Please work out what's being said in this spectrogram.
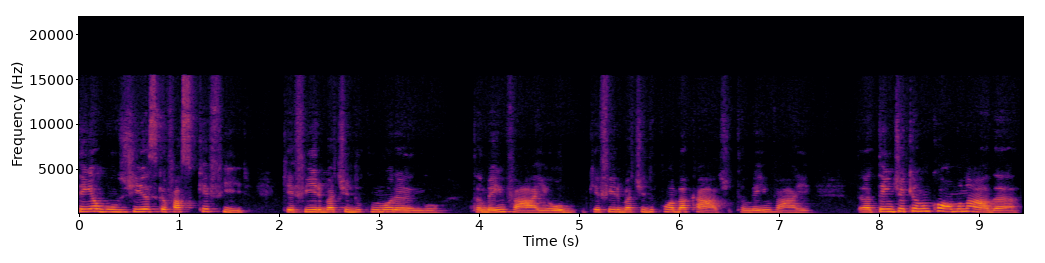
tem alguns dias que eu faço kefir, kefir batido com morango, também vai, ou kefir batido com abacate, também vai. Ah, tem dia que eu não como nada.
